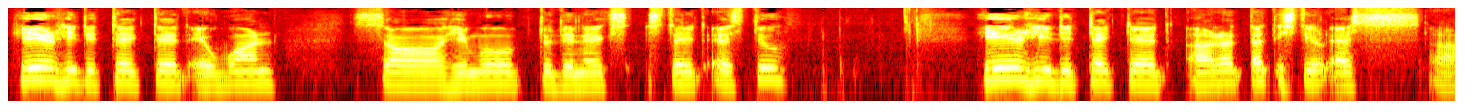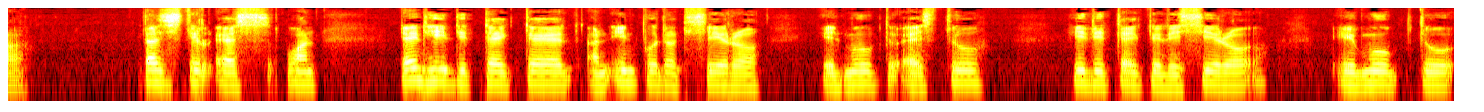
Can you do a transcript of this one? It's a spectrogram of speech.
Here he detected a one so he moved to the next state S2. Here he detected uh, that is still S uh, that is still S1. Then he detected an input of zero. It moved to S2. He detected a zero. It moved to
